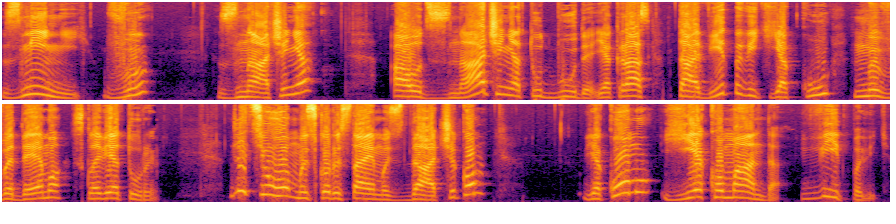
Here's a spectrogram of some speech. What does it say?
змінній в значення. А от значення тут буде якраз та відповідь, яку ми введемо з клавіатури. Для цього ми скористаємось датчиком, в якому є команда відповідь.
